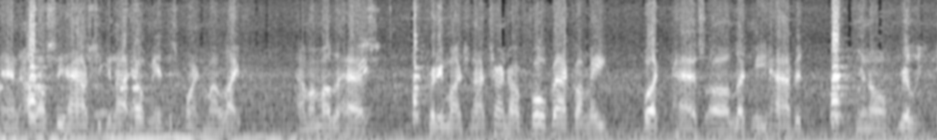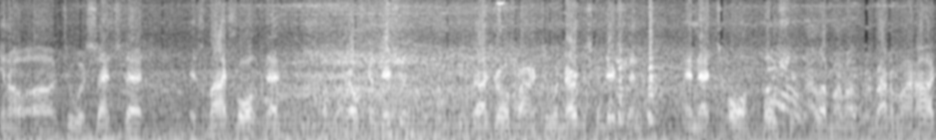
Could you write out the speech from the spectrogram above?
And I don't see how she cannot help me at this point in my life. And my mother has pretty much not turned her full back on me, but has uh, let me have it, you know, really, you know, uh, to a sense that it's my fault that of her health condition, because I drove her into a nervous condition, and that's all bullshit. I love my mother from the bottom of my heart.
